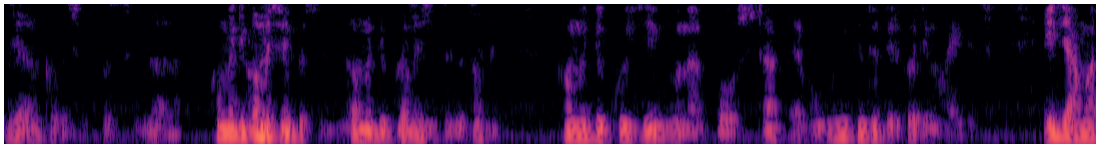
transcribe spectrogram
ये commission- कुछ- no, no, comedy commission cuisine कुछ- no, কমেডি commission কুইজিন कुछ- কমেডি কুইজিন ওনার পোস্টটা এবং উনি কিন্তু দীর্ঘদিন হয়ে গেছে এই যে আমার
